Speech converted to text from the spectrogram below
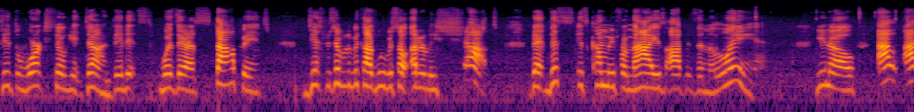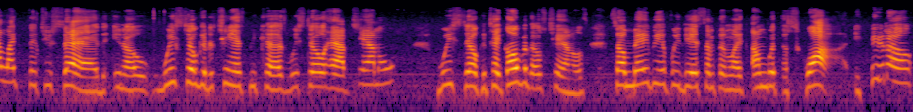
did the work still get done? Did it? Was there a stoppage? Just simply because we were so utterly shocked that this is coming from the highest office in the land. You know, I I like that you said, you know, we still get a chance because we still have channels. We still could take over those channels. So maybe if we did something like I'm with the squad, you know,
